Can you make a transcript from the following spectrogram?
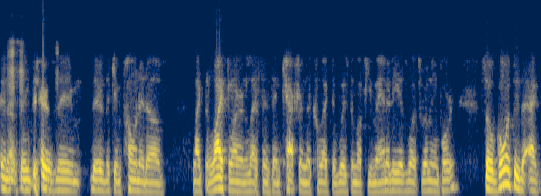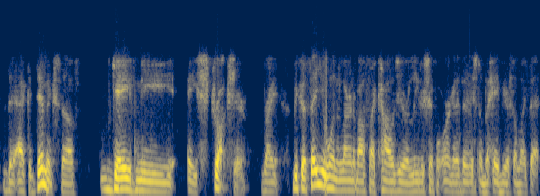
And I think mm-hmm. there's the there's a component of like the life learned lessons and capturing the collective wisdom of humanity is what's really important. So going through the the academic stuff gave me a structure, right? Because say you want to learn about psychology or leadership or organizational behavior or something like that,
